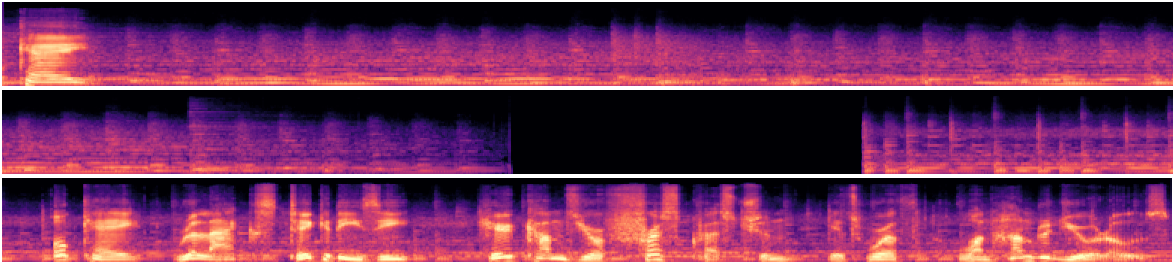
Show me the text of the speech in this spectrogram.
Okay. Okay, relax, take it easy. Here comes your first question. It's worth 100 euros.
